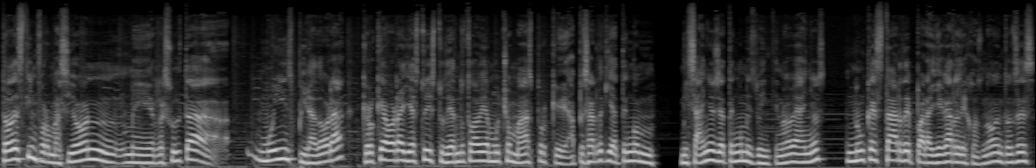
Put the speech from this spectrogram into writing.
Toda esta información me resulta muy inspiradora. Creo que ahora ya estoy estudiando todavía mucho más porque a pesar de que ya tengo mis años, ya tengo mis 29 años, nunca es tarde para llegar lejos, ¿no? Entonces,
